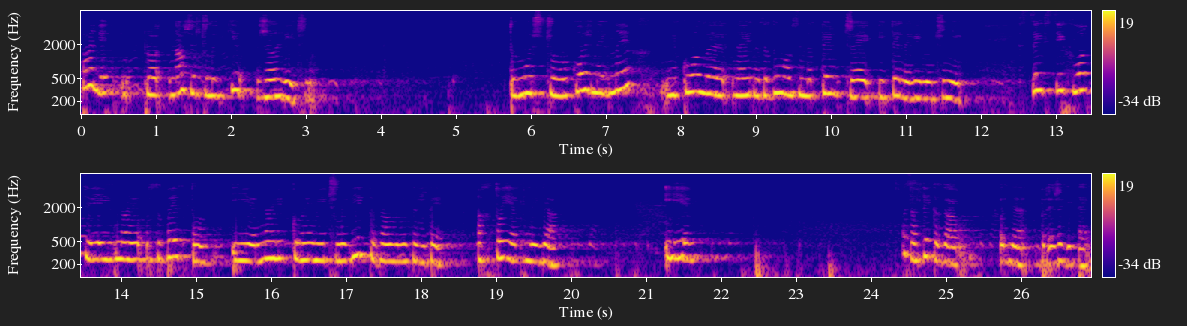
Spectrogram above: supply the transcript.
пам'ять про наших чоловіків жила вічно. Тому що кожен з них ніколи навіть не задумався над тим, чи йти на війну чи ні. З цих всіх хлопців я їх знаю особисто, і чоловік казав мені завжди, а хто як не я. І завжди казав одне бережи дітей.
